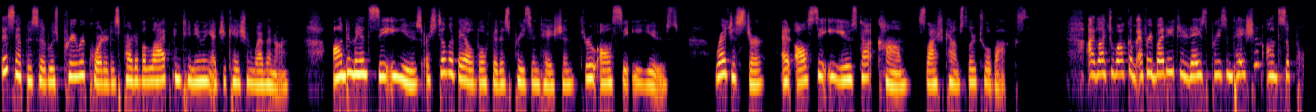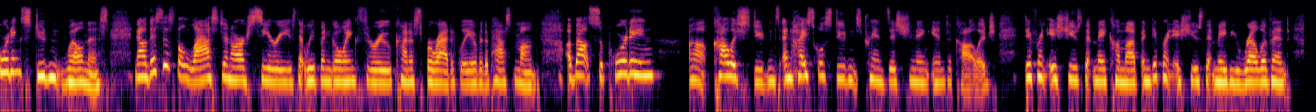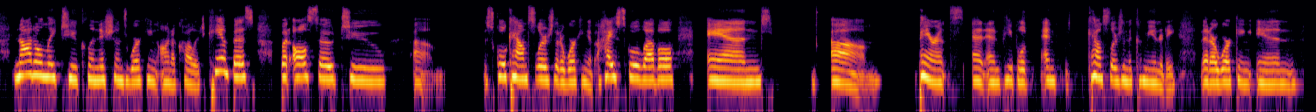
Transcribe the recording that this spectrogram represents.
This episode was pre recorded as part of a live continuing education webinar. On demand CEUs are still available for this presentation through all CEUs. Register at allceus.com slash counselor toolbox. I'd like to welcome everybody to today's presentation on supporting student wellness. Now, this is the last in our series that we've been going through kind of sporadically over the past month about supporting uh, college students and high school students transitioning into college, different issues that may come up and different issues that may be relevant not only to clinicians working on a college campus, but also to um, school counselors that are working at the high school level and um, parents and, and people and counselors in the community that are working in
